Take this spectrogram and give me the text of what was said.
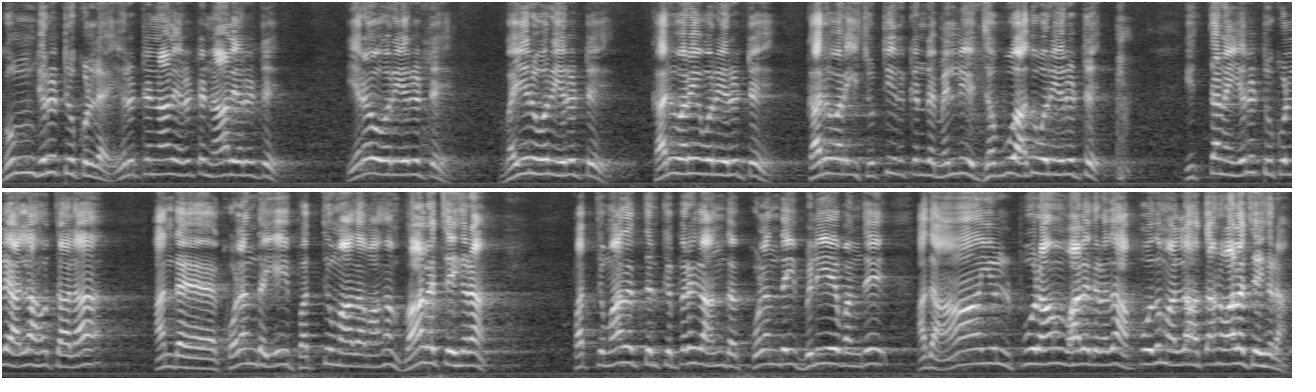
கும் இருட்டுக்குள்ளே இருட்டு நாள் இருட்டு நாலு இருட்டு இரவு ஒரு இருட்டு வயிறு ஒரு இருட்டு கருவறை ஒரு இருட்டு கருவறை சுற்றி இருக்கின்ற மெல்லிய ஜவ்வு அது ஒரு இருட்டு. இத்தனை இருட்டுக்குள்ளே அல்லாஹாலா அந்த குழந்தையை பத்து மாதமாக வாழச் செய்கிறான். பத்து மாதத்திற்கு பிறகு அந்த குழந்தை வெளியே வந்து அது ஆயுள் பூராவும் வாழுகிறது அப்போதும் அல்லாஹான் வாழச் செய்கிறான்.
